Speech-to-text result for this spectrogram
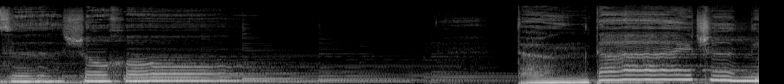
自守候，等待着你，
